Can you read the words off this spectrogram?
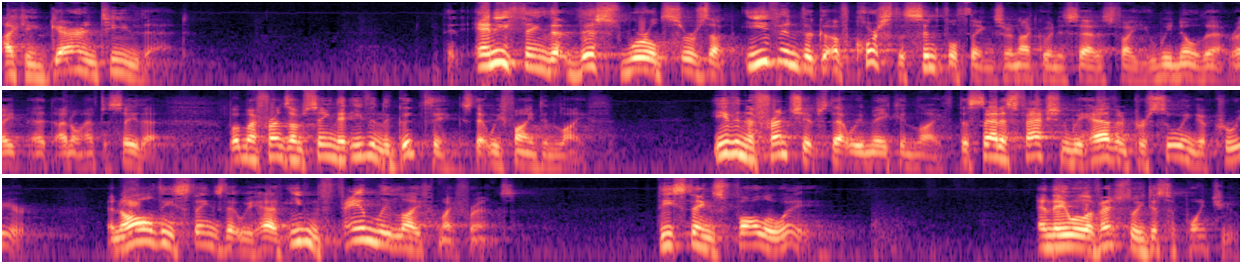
I can guarantee you that. That anything that this world serves up, even the, of course, the sinful things are not going to satisfy you. We know that, right? I don't have to say that. But my friends, I'm saying that even the good things that we find in life, even the friendships that we make in life, the satisfaction we have in pursuing a career, and all these things that we have, even family life, my friends, these things fall away. And they will eventually disappoint you.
